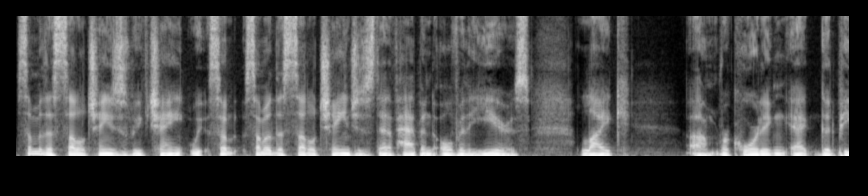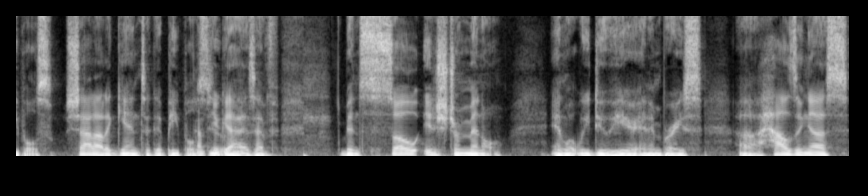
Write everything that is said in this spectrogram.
some of the subtle changes we've changed, we, some some of the subtle changes that have happened over the years, like um, recording at Good People's. Shout out again to Good People's. Absolutely. You guys have been so instrumental in what we do here at Embrace, uh, housing us.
